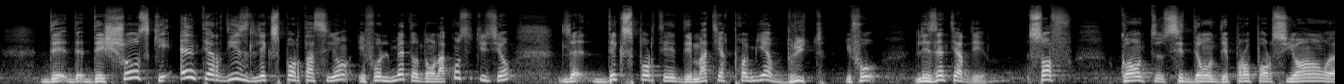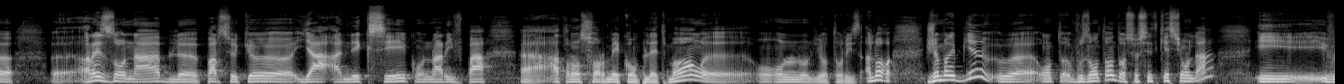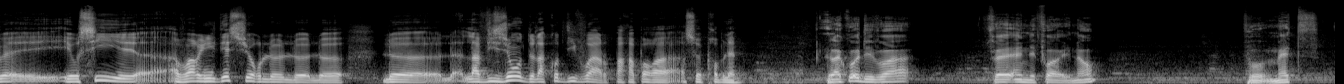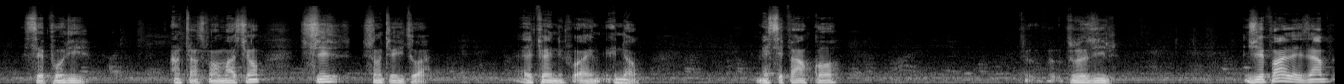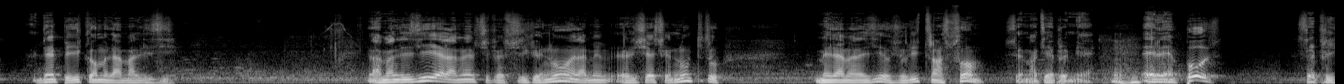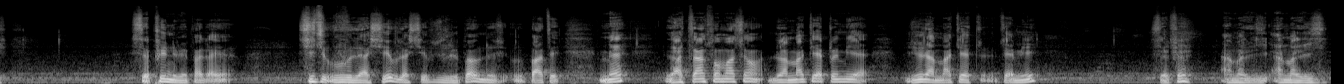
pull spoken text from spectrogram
des, choses qui interdisent l'exportation. Il faut le mettre dans la Constitution d'exporter des matières premières brutes. Il faut les interdire, sauf quand c'est dans des proportions euh, euh, raisonnables parce que il euh, y a un excès qu'on n'arrive pas à transformer complètement, on, on autorise. Alors, j'aimerais bien vous entendre sur cette question-là et, aussi avoir une idée sur la vision de la Côte d'Ivoire par rapport à, à ce problème. La Côte d'Ivoire fait un effort énorme pour mettre ses produits en transformation sur son territoire. Elle fait un effort énorme. Mais ce n'est pas encore plausible. Je prends l'exemple d'un pays comme la Malaisie. La Malaisie a la même superficie que nous, a la même richesse que nous, tout. Mais la Malaisie aujourd'hui transforme ces matières premières. Elle impose ses prix. Ces prix ne viennent pas d'ailleurs. Si vous l'achetez, vous l'achetez, vous ne voulez pas, vous partez. Mais la transformation de la matière première de la matière terminée, c'est fait à Malaisie. À Malaisie.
